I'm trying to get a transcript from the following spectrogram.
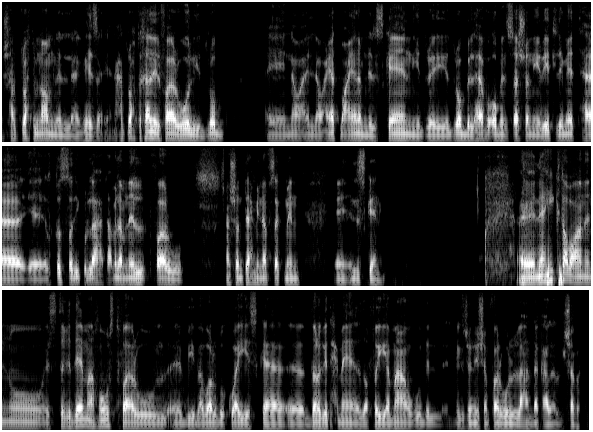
مش هتروح تمنعه من الأجهزة. يعني هتروح تخلي ال firewall ي drop إيه، نوع نوعيات معينة من السكان يدروب الهاف اوبن سيشن يريت ليميتها القصة دي كلها هتعملها من ال firewall عشان تحمي نفسك من ال scanning آه، ناهيك طبعا إنه استخدام host firewall بيبقى برضو كويس كدرجة حماية إضافية مع وجود ال next generation firewall اللي عندك على الشبكة.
